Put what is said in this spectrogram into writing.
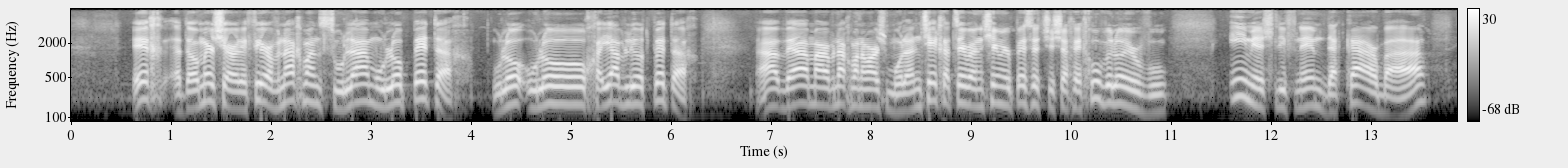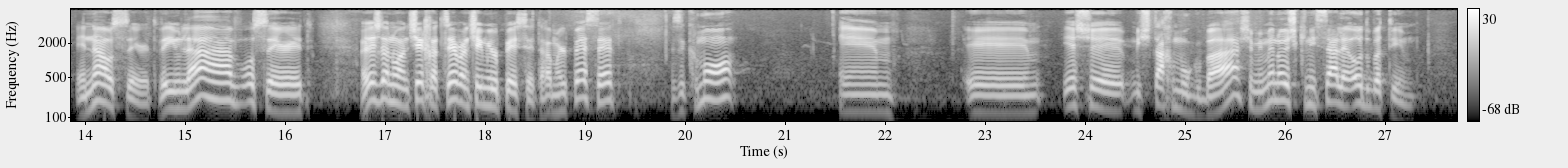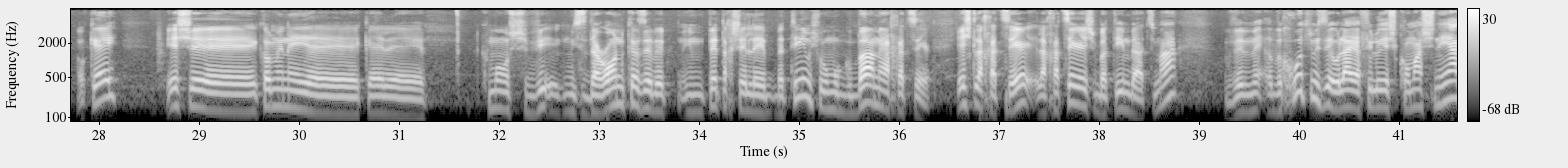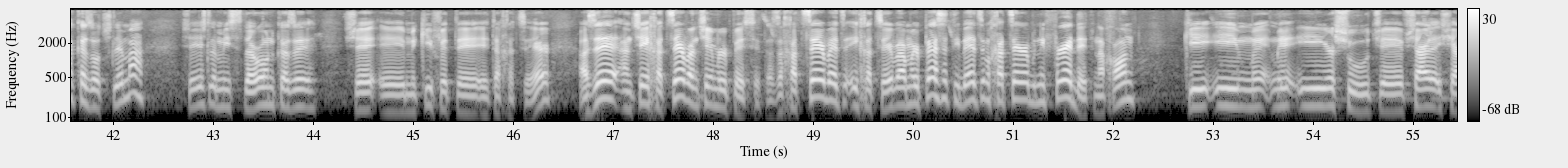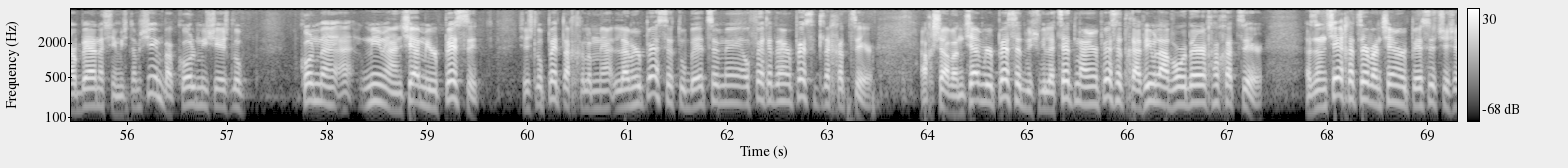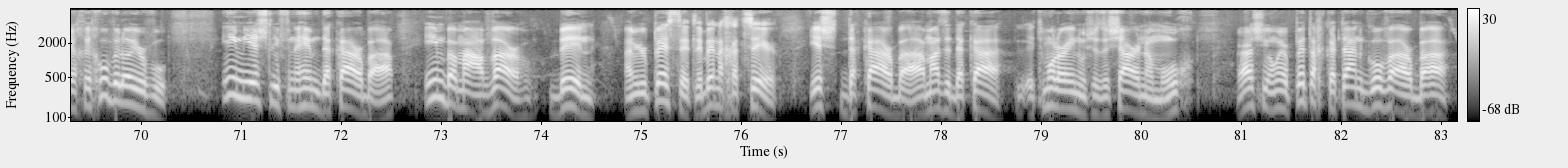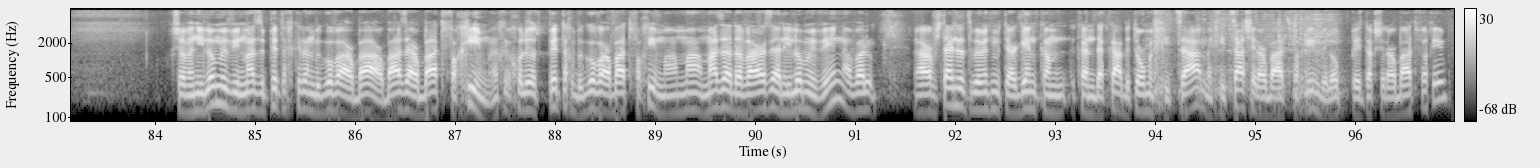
איך אתה אומר שלפי רב נחמן סולם הוא לא פתח, הוא לא, הוא לא חייב להיות פתח. ואמר רב נחמן אמר שמואל, אנשי חצר ואנשי מרפסת ששכחו ולא ערבו, אם יש לפניהם דקה ארבעה, אינה אוסרת, ואם לאו אוסרת. אז יש לנו אנשי חצר ואנשי מרפסת. המרפסת זה כמו, אמ, אמ, יש אה, משטח מוגבע שממנו יש כניסה לעוד בתים, אוקיי? יש אה, כל מיני אה, כאלה, כמו שווי, מסדרון כזה עם פתח של בתים שהוא מוגבע מהחצר. יש לחצר, לחצר יש בתים בעצמה, וחוץ מזה אולי אפילו יש קומה שנייה כזאת שלמה שיש לה מסדרון כזה שמקיף את, את החצר, אז זה אנשי חצר ואנשי מרפסת. אז החצר היא חצר והמרפסת היא בעצם חצר נפרדת, נכון? כי היא, היא רשות שאפשר, שהרבה אנשים משתמשים בה, כל מי שיש לו, כל מי מאנשי המרפסת שיש לו פתח למרפסת, הוא בעצם אה, הופך את המרפסת לחצר. עכשיו, אנשי המרפסת, בשביל לצאת מהמרפסת חייבים לעבור דרך החצר. אז אנשי חצר ואנשי מרפסת ששכחו ולא ערבו. אם יש לפניהם דקה ארבעה, אם במעבר בין המרפסת לבין החצר יש דקה ארבעה, מה זה דקה? אתמול ראינו שזה שער נמוך, רש"י אומר פתח קטן גובה ארבעה. עכשיו אני לא מבין מה זה פתח קטן בגובה ארבעה, ארבעה זה ארבעה טפחים, איך יכול להיות פתח בגובה ארבעה טפחים, מה, מה, מה זה הדבר הזה, אני לא מבין, אבל הרב שטיינזלץ באמת מתארגן כאן, כאן דקה בתור מחיצה, מחיצה של ארבעה טפחים ולא פתח של ארבעה טפחים.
